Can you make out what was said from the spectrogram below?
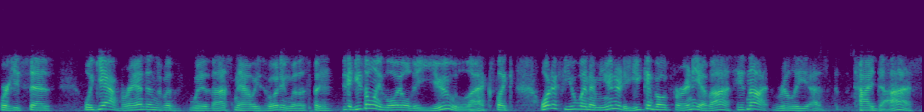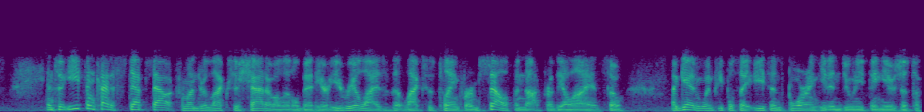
where he says, "Well, yeah, Brandon's with with us now. He's voting with us, but he's only loyal to you, Lex. Like, what if you win immunity? He can vote for any of us. He's not really uh, tied to us." And so Ethan kind of steps out from under Lex's shadow a little bit here. He realizes that Lex is playing for himself and not for the alliance. So again, when people say Ethan's boring, he didn't do anything. He was just a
